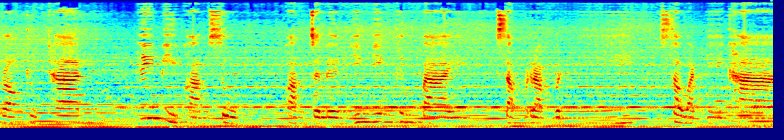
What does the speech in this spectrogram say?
ครองทุกท่าน ให้มีความสุข ความเจริญยิ่งยิ่งขึ้นไปสำหรับวันนี้ สวัสดีค่ะ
